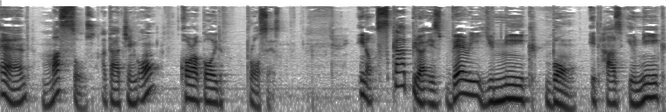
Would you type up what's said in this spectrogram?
and muscles attaching on coracoid process. You know, scapula is very unique bone. It has unique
